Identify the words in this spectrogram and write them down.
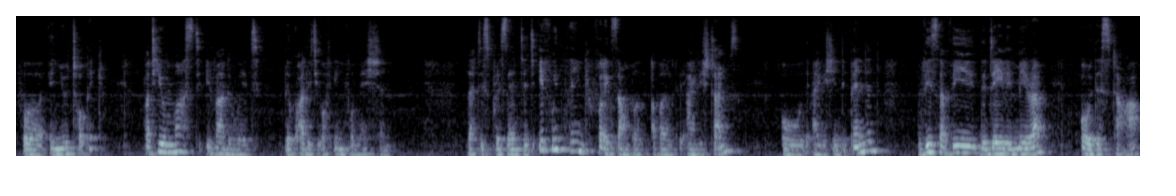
for a new topic, but you must evaluate the quality of information that is presented. If we think, for example, about the Irish Times or the Irish Independent, vis-a-vis -vis the Daily Mirror or the Star,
